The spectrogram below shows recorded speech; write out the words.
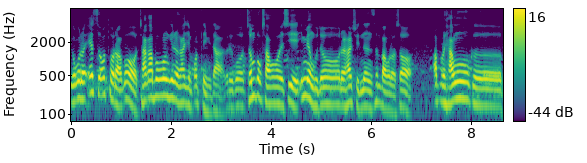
요거는 S-오토라고 자가보건 기능을 가진 보트입니다. 그리고 전복 사고 시 인명 구조를 할 수 있는 선박으로서 앞으로 향후 그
